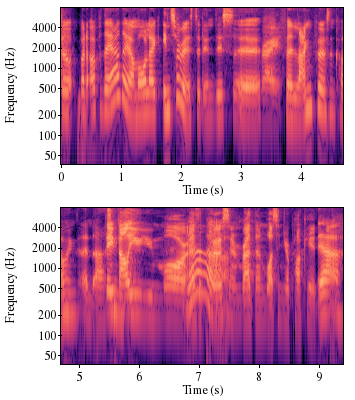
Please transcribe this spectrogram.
So, but up there, they are more like interested in this uh, Right. Falang person coming and They value you more as a person rather than what's in your pocket. Yeah.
